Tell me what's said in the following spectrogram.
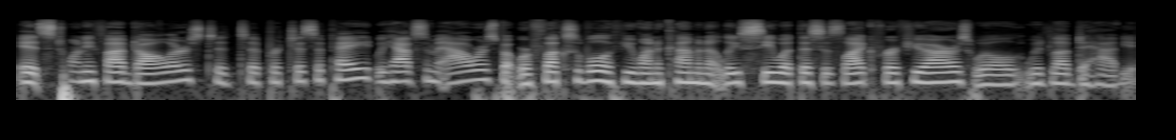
it's $25 to, to participate. We have some hours, but we're flexible. If you want to come and at least see what this is like for a few hours, we'll, we'd love to have you.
